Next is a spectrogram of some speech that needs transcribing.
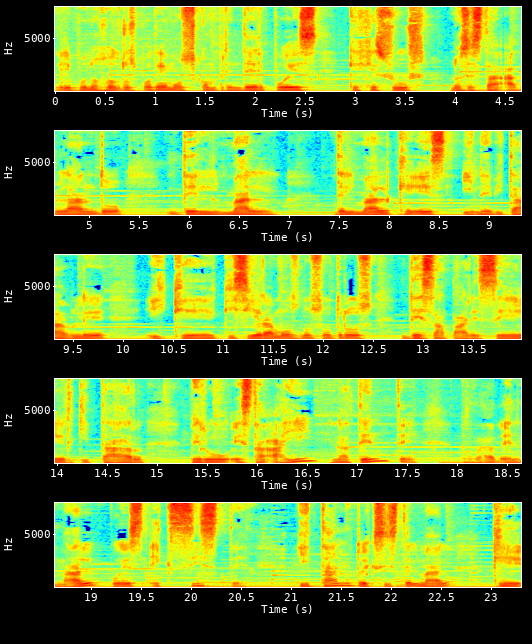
eh, pues nosotros podemos comprender pues que Jesús nos está hablando del mal, del mal que es inevitable y que quisiéramos nosotros desaparecer, quitar, pero está ahí, latente, ¿verdad? El mal pues existe y tanto existe el mal que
